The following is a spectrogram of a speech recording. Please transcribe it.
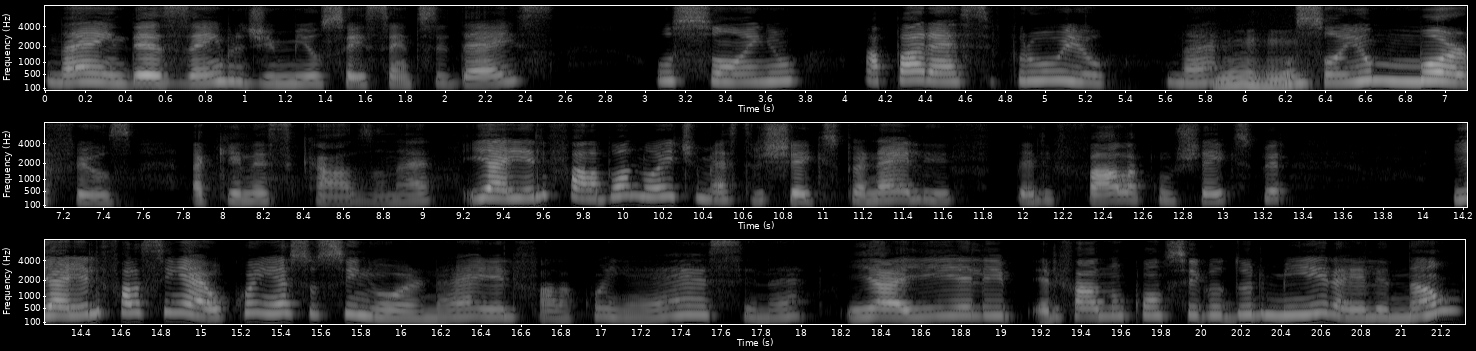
né, em dezembro de 1610, o sonho aparece para o Will né? Uhum. O sonho Morpheus, aqui nesse caso, né? E aí ele fala, boa noite, mestre Shakespeare, né? Ele, ele fala com Shakespeare. E aí ele fala assim, é, eu conheço o senhor, né? E ele fala, conhece, né? E aí ele, ele fala, não consigo dormir. Aí ele, não,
